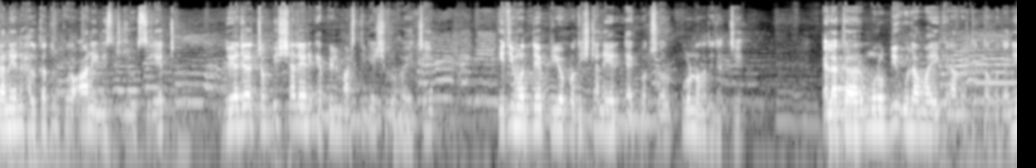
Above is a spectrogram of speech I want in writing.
জানেন হালকাতুল কোরআন ইনস্টিটিউট সিলেট। দুই হাজার চব্বিশ সালের এপ্রিল মাস থেকে শুরু হয়েছে। ইতিমধ্যে প্রিয় প্রতিষ্ঠানের এক বছর পূর্ণ হতে যাচ্ছে। এলাকার মুরব্বী উলামায়ে কেরামের তত্ত্বাবধানে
